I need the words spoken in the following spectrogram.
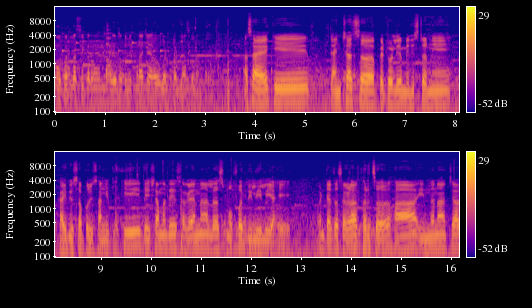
मोफत लसीकरण भाजपचा तुम्ही खरा चेहरा उघड पडला असं म्हणताय. असं आहे की त्यांच्याच पेट्रोलियम मिनिस्टरने काही दिवसापूर्वी सांगितलं की देशामध्ये सगळ्यांना लस मोफत दिलेली आहे. पण त्याचा सगळा खर्च हा इंधनाच्या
